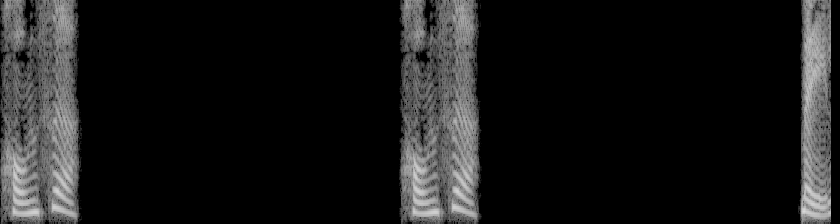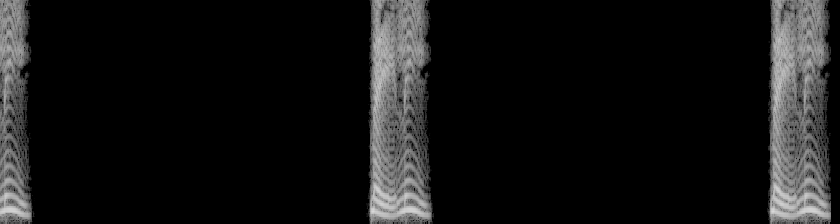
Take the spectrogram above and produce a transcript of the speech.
红色，红色。美丽，美丽，美丽，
